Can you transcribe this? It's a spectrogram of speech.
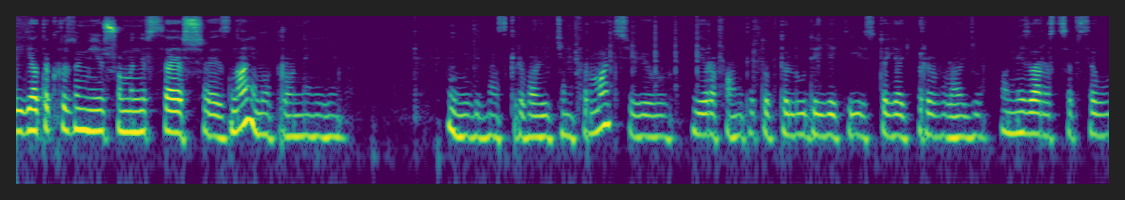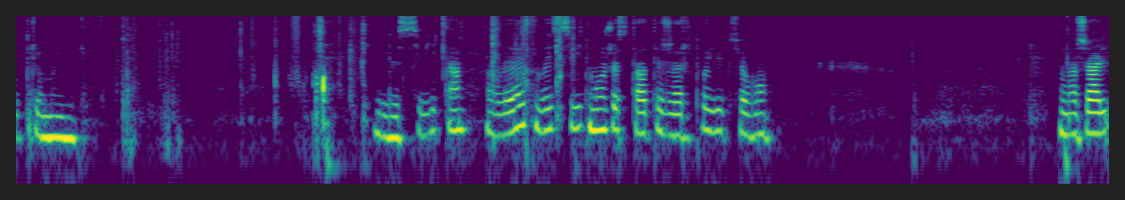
Я так розумію, що ми не все ще знаємо про неї. Ну, від нас скривають інформацію іерофанти, тобто люди, які стоять при владі. Вони зараз це все утримують для світа, але весь світ може стати жертвою цього. На жаль,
